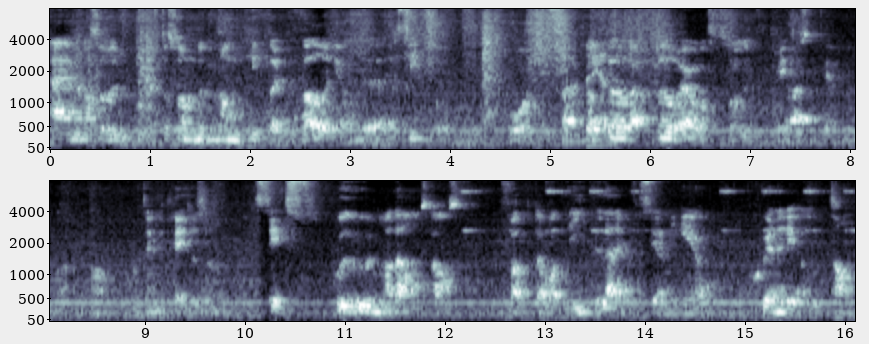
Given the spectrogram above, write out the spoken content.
Nej men alltså eftersom man tittar på föregående siffror. Och förra, förra årets säsong fick 3500. Ja. Då tänkte vi 3600 700 där någonstans för att det har varit lite lägre försäljning i år generellt. Ja.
